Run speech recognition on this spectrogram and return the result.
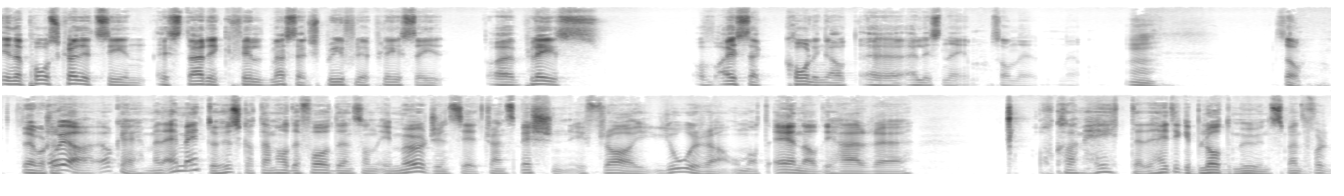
in a post-credit scene, a static-filled message briefly plays a uh, plays of Isaac calling out uh, Ellis name. Sånn er ja. Mm. Så, det var Å Oh, ja, ok. Men jeg mente å huske at de hadde fått en sånn emergency transmission fra jorda om at en av de her uh, Åh, hva de heter de? heter ikke Blood Moons, men for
